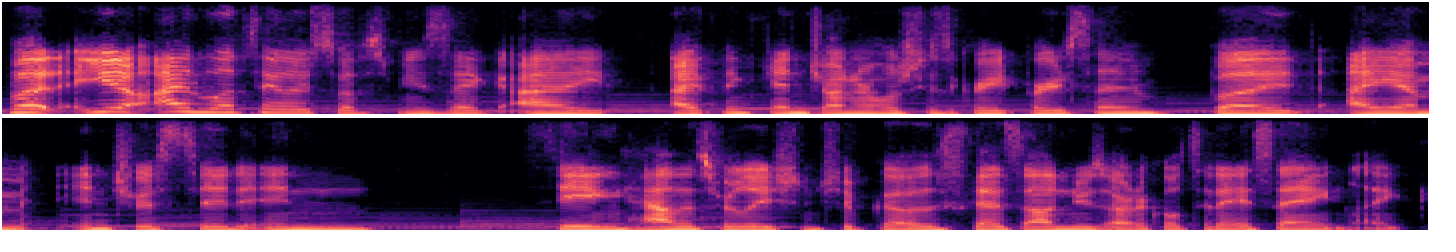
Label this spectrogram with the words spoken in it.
but you know, I love Taylor Swift's music. I I think in general she's a great person, but I am interested in seeing how this relationship goes. Because I saw a news article today saying like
